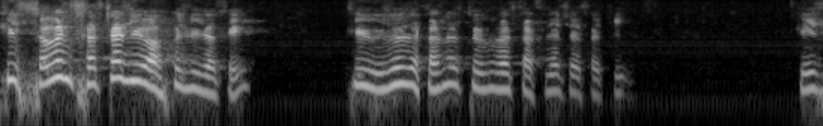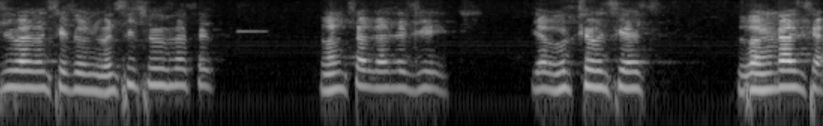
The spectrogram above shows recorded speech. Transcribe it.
ही सवन सत्ता जी वापरली जाते ती विरोधकांना तुरुंगात टाकण्याच्यासाठी केजरीवालांचे दोन मंत्री तुरुंगात आहेत. ममता बॅनर्जी या मुख्यमंत्री आहेत बंगालच्या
